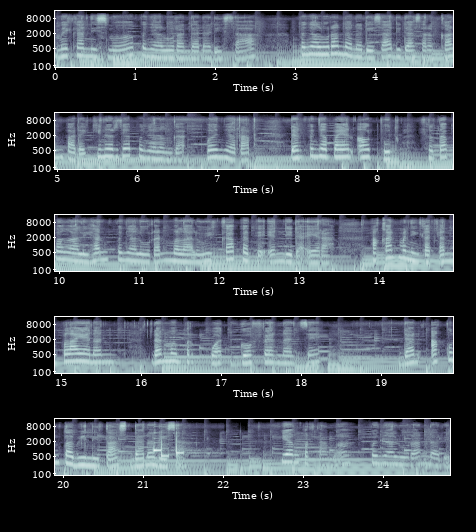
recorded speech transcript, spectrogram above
Mekanisme penyaluran dana desa Penyaluran dana desa didasarkan pada kinerja penyelengga, penyerap, dan penyampaian output serta pengalihan penyaluran melalui KPPN di daerah akan meningkatkan pelayanan dan memperkuat governance dan akuntabilitas dana desa. Yang pertama, penyaluran dari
